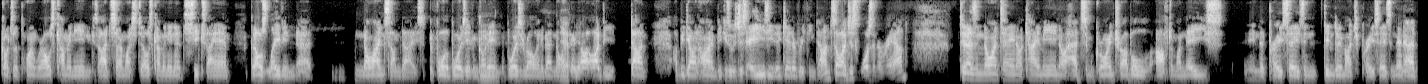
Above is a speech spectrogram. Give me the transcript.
got to the point where I was coming in because I had so much. I was coming in at six a.m., but I was leaving at nine some days before the boys even got mm. in. The boys were rolling about nine thirty. Yep. I'd be done. I'd be going home because it was just easy to get everything done. So I just wasn't around. 2019, I came in. I had some groin trouble after my knees in the preseason. Didn't do much preseason. Then had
